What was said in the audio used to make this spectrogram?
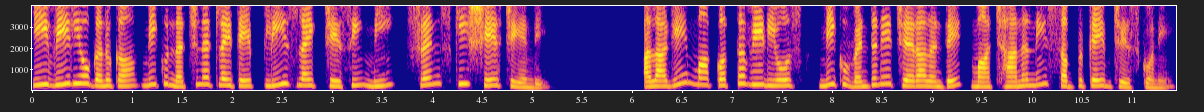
ఈ వీడియో గనుక మీకు నచ్చినట్లయితే ప్లీజ్ లైక్ చేసి మీ ఫ్రెండ్స్కి షేర్ చేయండి. అలాగే మా కొత్త వీడియోస్ మీకు వెంటనే చేరాలంటే మా ఛానల్ని సబ్స్క్రైబ్ చేసుకొని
